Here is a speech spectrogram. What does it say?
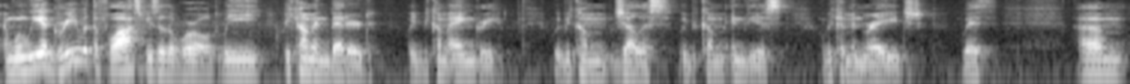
And when we agree with the philosophies of the world, we become embittered, we become angry we become jealous, we become envious, we become enraged with um,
